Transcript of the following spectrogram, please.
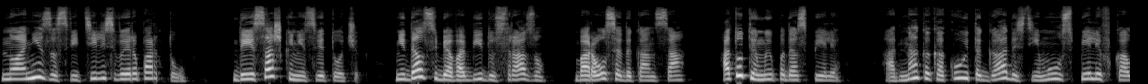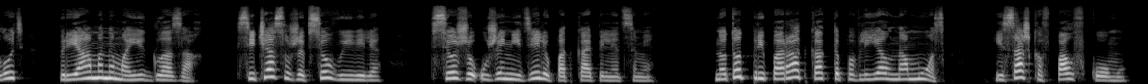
но они засветились в аэропорту. Да и Сашка не цветочек, не дал себя в обиду сразу, боролся до конца. А тут и мы подоспели. Однако какую-то гадость ему успели вколоть прямо на моих глазах. Сейчас уже все вывели. Все же уже неделю под капельницами. Но тот препарат как-то повлиял на мозг, и Сашка впал в кому.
